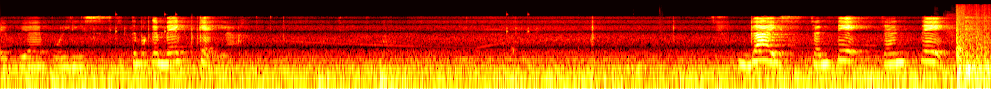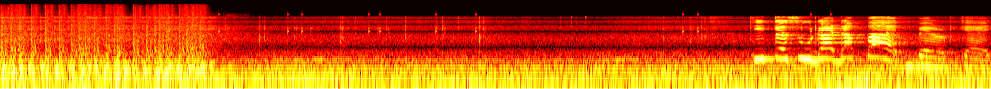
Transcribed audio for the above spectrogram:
FBI polis. Kita pakai beket lah. Guys, cantik Kita sudah dapat Bearcat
